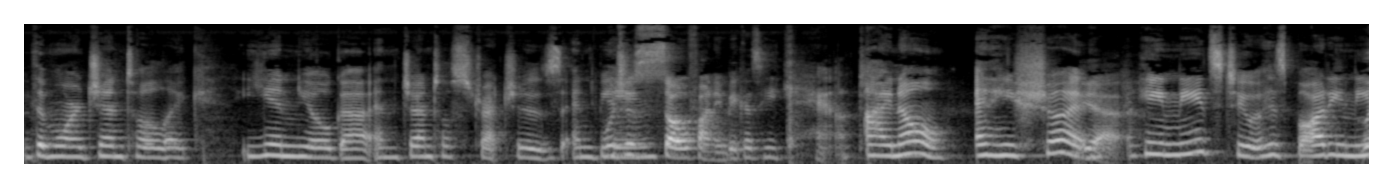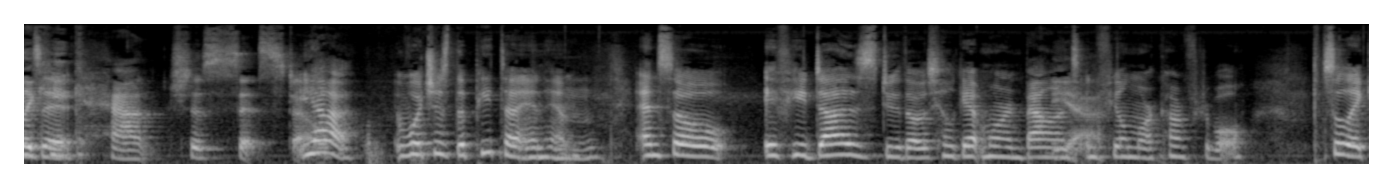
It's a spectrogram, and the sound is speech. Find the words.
the more gentle like yin yoga and gentle stretches and being Which is so funny because he can't. I know. And he should. Yeah. He needs to. His body needs Like, it. he can't just sit still. Yeah. Which is the pitta in Mm-hmm. him. And so if he does do those, he'll get more in balance Yeah. and feel more comfortable. So like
